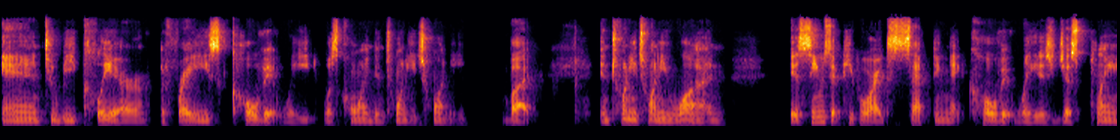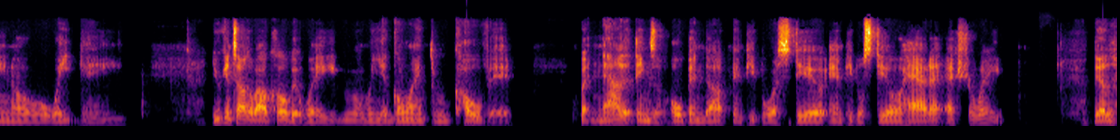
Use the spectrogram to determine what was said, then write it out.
And to be clear, the phrase COVID weight was coined in 2020. But in 2021, it seems that people are accepting that COVID weight is just plain old weight gain. You can talk about COVID weight when you're going through COVID, but now that things have opened up and people are still and people still have that extra weight, they're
